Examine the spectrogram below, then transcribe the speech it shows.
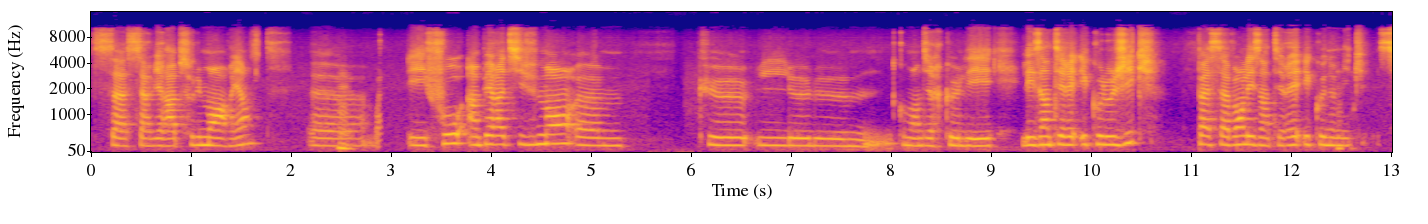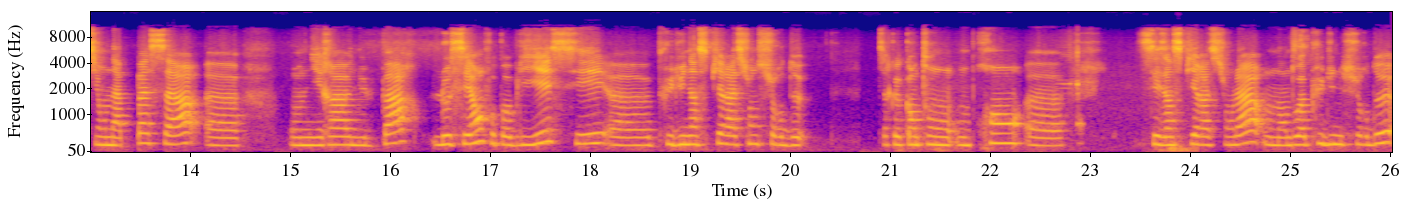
ça servira absolument à rien. Et il faut impérativement que le, comment dire que les, les intérêts écologiques passe avant les intérêts économiques. Si on n'a pas ça, euh, on n'ira nulle part. L'océan, faut pas oublier, c'est euh, plus d'une inspiration sur deux. C'est-à-dire que quand on, prend euh, ces inspirations-là, on en doit plus d'une sur deux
